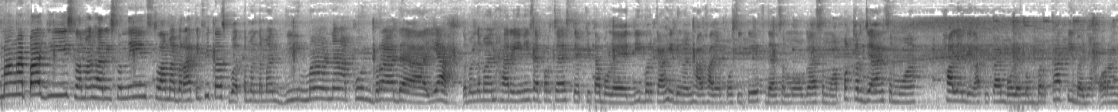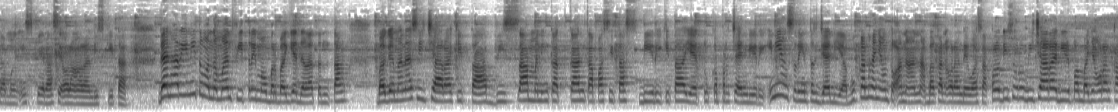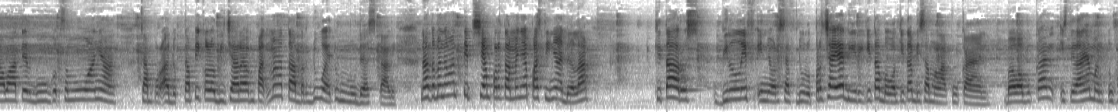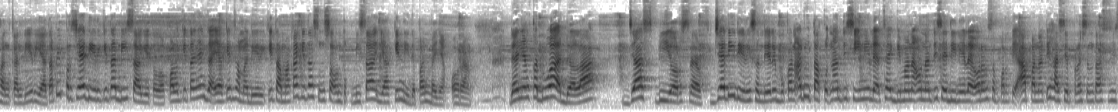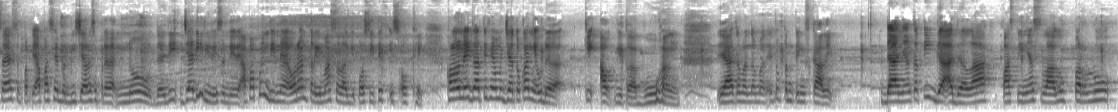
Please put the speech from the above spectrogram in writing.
Semangat pagi, selamat hari Senin, selamat beraktivitas buat teman-teman di mana pun berada. Ya, teman-teman hari ini saya percaya setiap kita boleh diberkahi dengan hal-hal yang positif Dan semoga semua pekerjaan, semua hal yang dilakukan boleh memberkati banyak orang dan menginspirasi orang-orang di sekitar. Dan hari ini teman-teman Fitri mau berbagi adalah tentang bagaimana sih cara kita bisa meningkatkan kapasitas diri kita yaitu kepercayaan diri. Ini yang sering terjadi ya, bukan hanya untuk anak-anak bahkan orang dewasa. Kalau disuruh bicara di depan banyak orang khawatir, gugup semuanya campur aduk. Tapi kalau bicara empat mata berdua itu mudah sekali. Nah, teman-teman tips yang pertamanya pastinya adalah kita harus believe in yourself dulu. Percaya diri kita bahwa kita bisa melakukan. Bahwa bukan istilahnya mentuhankan diri ya, tapi percaya diri kita bisa gitu loh. Kalau kitanya nggak yakin sama diri kita, maka kita susah untuk bisa yakin di depan banyak orang. Dan yang kedua adalah Just be yourself. Jadi diri sendiri bukan aduh takut nanti si ini lihat saya gimana oh nanti saya dinilai orang seperti apa nanti hasil presentasi saya seperti apa saya berbicara seperti apa. No, jadi jadi diri sendiri. Apa pun dinilai orang terima selagi positif is okay. Kalau negatif yang menjatuhkan ya udah kick out gitu lah, buang. Ya teman-teman itu penting sekali. Dan yang ketiga adalah pastinya selalu perlu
